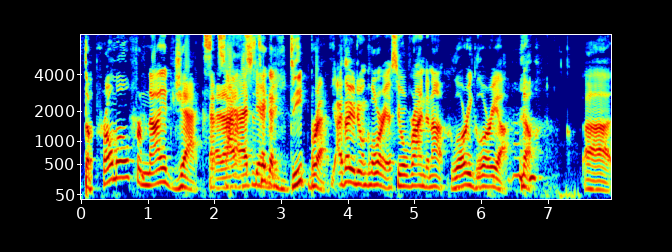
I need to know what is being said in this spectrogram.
The promo from Nia Jax. That I, I had to take me. a deep breath. I thought you were doing glorious. You were grinding up. Glory, Gloria. No, uh,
